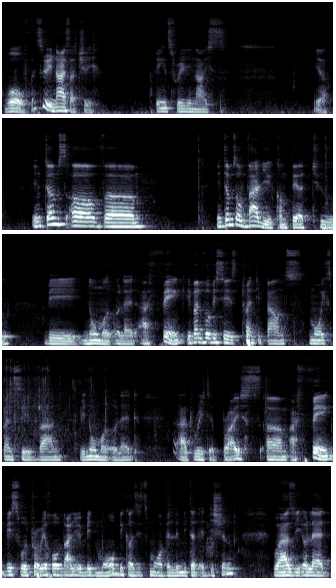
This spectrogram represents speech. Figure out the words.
Whoa that's really nice actually. I think it's really nice. Yeah. In terms of um, in terms of value compared to the normal OLED, I think even though this is 20 pounds more expensive than the normal OLED at retail price, um, I think this will probably hold value a bit more because it's more of a limited edition, whereas the OLED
